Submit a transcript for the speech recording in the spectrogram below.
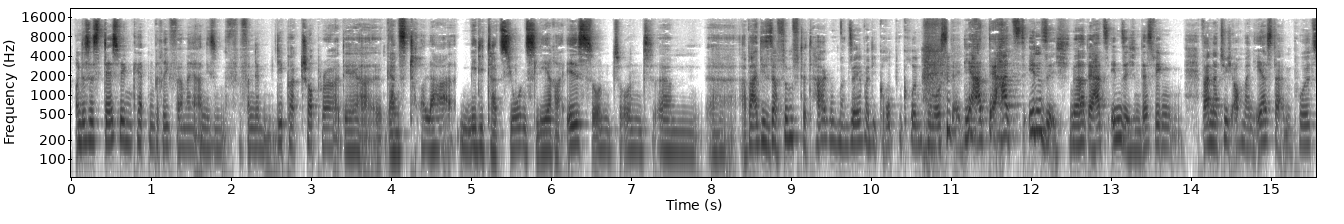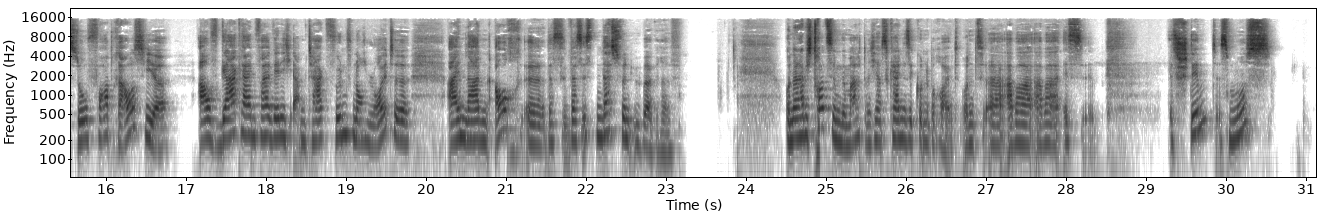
Und es ist deswegen Kettenbrief, weil man ja an diesem, von dem Deepak Chopra, der ganz toller Meditationslehrer ist und, und ähm, äh, aber dieser fünfte Tag, wo man selber die Gruppe gründen muss, der, der hat der hat's in sich, ne? Der hat's in sich. Und deswegen war natürlich auch mein erster Impuls, sofort raus hier. Auf gar keinen Fall werde ich am Tag fünf noch Leute einladen. Auch, äh, das, was ist denn das für ein Übergriff? Und dann habe ich trotzdem gemacht und ich habe es keine Sekunde bereut. Und äh, aber aber es es stimmt, es muss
